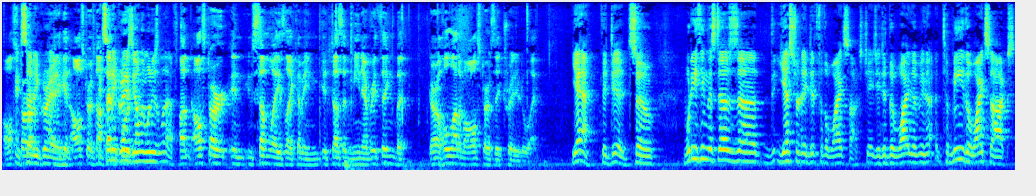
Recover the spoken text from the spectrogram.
All and Sonny Gray. Again, all stars not Sonny Gray's the only one who's left. All star in, in some ways, like I mean, it doesn't mean everything, but there are a whole lot of all stars they traded away. Yeah, they did. So, what do you think this does? Uh, th- yesterday did for the White Sox. JJ did the White. I mean, to me, the White Sox.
